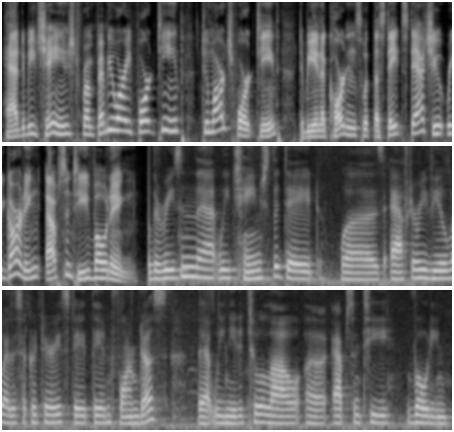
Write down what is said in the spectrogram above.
had to be changed from February 14th to March 14th to be in accordance with the state statute regarding absentee voting. The reason that we changed the date was after review by the Secretary of State, they informed us that we needed to allow uh, absentee voting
